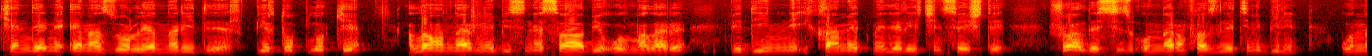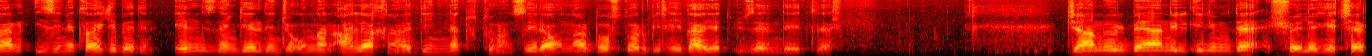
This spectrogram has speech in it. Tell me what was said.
kendilerini en az zorlayanlarıydılar. Bir topluluk ki Allah onların nebisine sahabi olmaları ve dinini ikame etmeleri için seçti. Şu halde siz onların faziletini bilin. Onların izini takip edin. Elinizden geldiğince onların ahlakına ve dinine tutunun. Zira onlar dosdoğru bir hidayet üzerindeydiler. Camiül Beyanil ilimde şöyle geçer.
